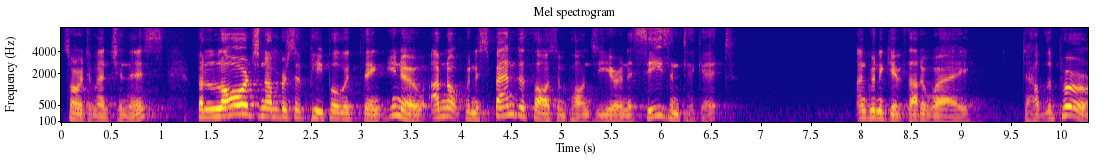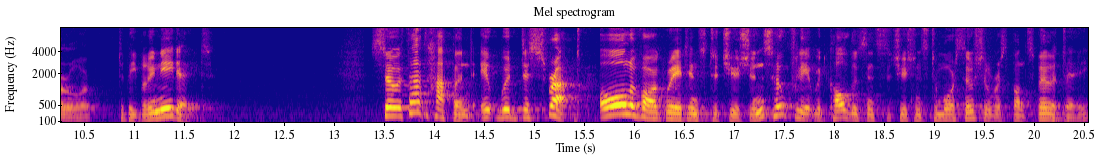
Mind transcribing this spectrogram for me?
sorry to mention this, but large numbers of people would think, you know, I'm not going to spend a thousand pounds a year in a season ticket. I'm going to give that away to help the poor or to people who need it. So, if that happened, it would disrupt all of our great institutions. Hopefully, it would call those institutions to more social responsibility.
